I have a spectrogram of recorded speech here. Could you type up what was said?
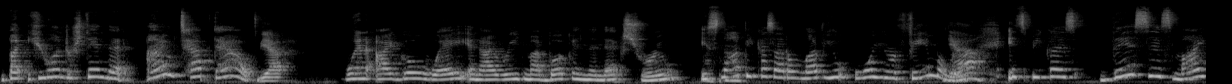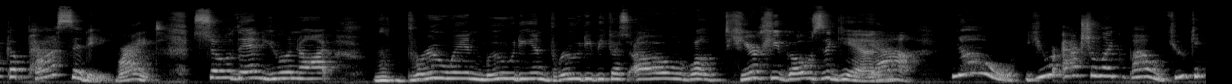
but you understand that I'm tapped out yeah when I go away and I read my book in the next room, it's not mm-hmm. because I don't love you or your family. yeah It's because this is my capacity. right So then you're not brewing, moody, and broody because, oh, well, here he goes again. yeah No, you're actually like, wow, you get,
